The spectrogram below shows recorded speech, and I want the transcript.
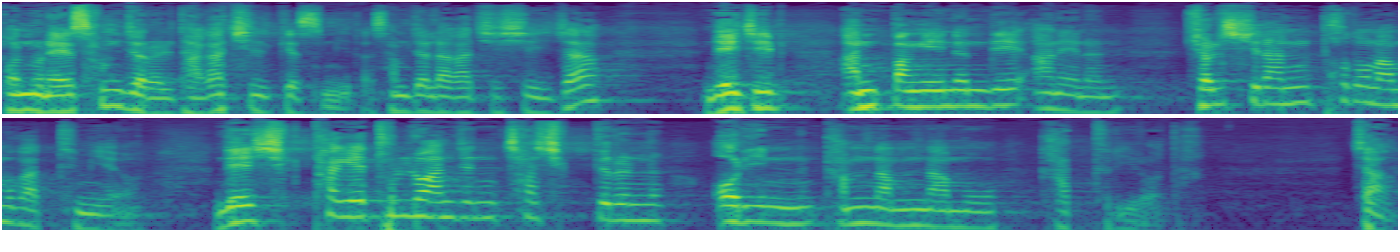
본문의 3절을 다 같이 읽겠습니다. 3절 다 같이 시작. 내 집 안방에 있는 네 아내는 결실한 포도나무 같으며 내 식탁에 둘러앉은 자식들은 어린 감람나무 같으리로다. 자,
